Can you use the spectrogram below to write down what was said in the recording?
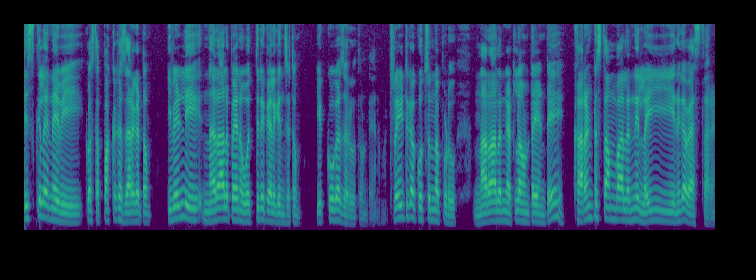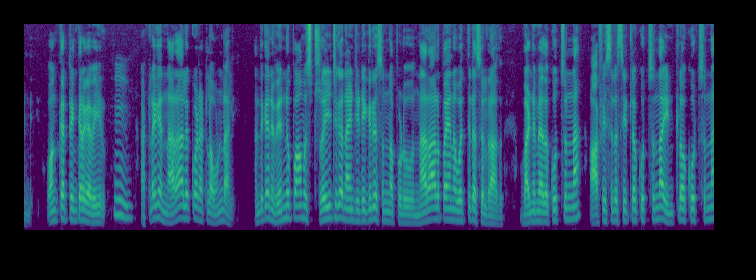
డిస్కులు అనేవి కొంత పక్కకు జరగటం ఇవి వెళ్ళి నరాలపైన ఒత్తిడి కలిగించటం ఎక్కువగా జరుగుతుంటాయి అన్నమాట. స్ట్రైట్గా కూర్చున్నప్పుడు నరాలన్నీ ఎట్లా ఉంటాయంటే కరెంటు స్తంభాలన్నీ లైన్గా వేస్తారండి. వంకర టింకరగా వేయరు. అట్లాగే నరాలకు కూడా అట్లా ఉండాలి. అందుకని వెన్నుపాము స్ట్రైట్గా నైంటీ డిగ్రీస్ ఉన్నప్పుడు నరాలపైన ఒత్తిడి అసలు రాదు. బండి మీద కూర్చున్నా ఆఫీసులో సీట్లో కూర్చున్నా ఇంట్లో కూర్చున్నా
